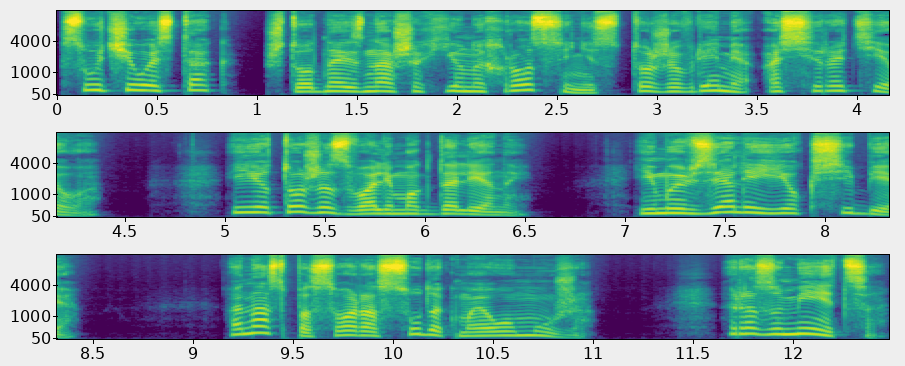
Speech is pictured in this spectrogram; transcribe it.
Случилось так, что одна из наших юных родственниц в то же время осиротела. Ее тоже звали Магдаленой, и мы взяли ее к себе. Она спасла рассудок моего мужа. Разумеется,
